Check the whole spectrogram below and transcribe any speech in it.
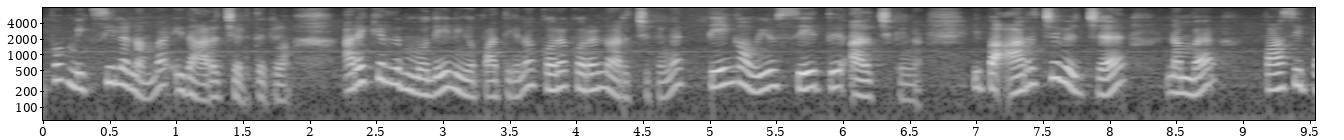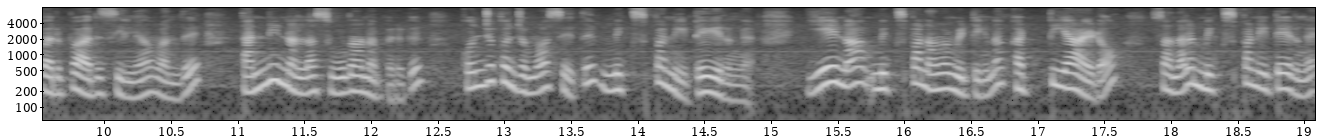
இப்போ மிக்சியில் நம்ம இதை அரைச்சி எடுத்துக்கலாம். அரைக்கிறது போதே நீங்கள் பார்த்தீங்கன்னா குறை குறைன்னு அரைச்சிக்கோங்க. தேங்காவையும் சேர்த்து அரைச்சிக்கோங்க. இப்போ அரைச்சி வச்ச நம்ம பாசிப்பருப்பு அரிசிலாம் வந்து தண்ணி நல்லா சூடான பிறகு கொஞ்சம் கொஞ்சமாக சேர்த்து மிக்ஸ் பண்ணிகிட்டே இருங்க. ஏன்னா மிக்ஸ் பண்ணாமல் விட்டிங்கன்னா கட்டியாகிடும் ஸோ அதனால் மிக்ஸ் பண்ணிகிட்டே இருங்க.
